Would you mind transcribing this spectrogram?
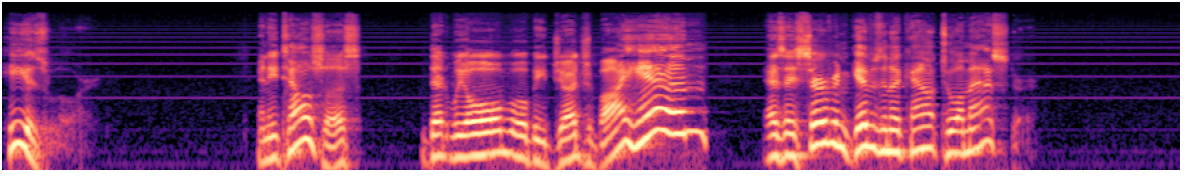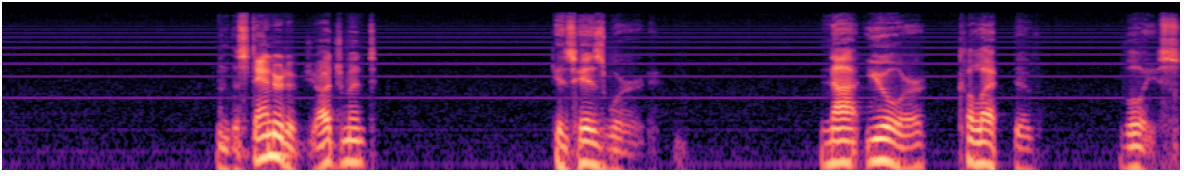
He is Lord. And He tells us that we all will be judged by Him as a servant gives an account to a master. And the standard of judgment is His word, not your collective voice.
